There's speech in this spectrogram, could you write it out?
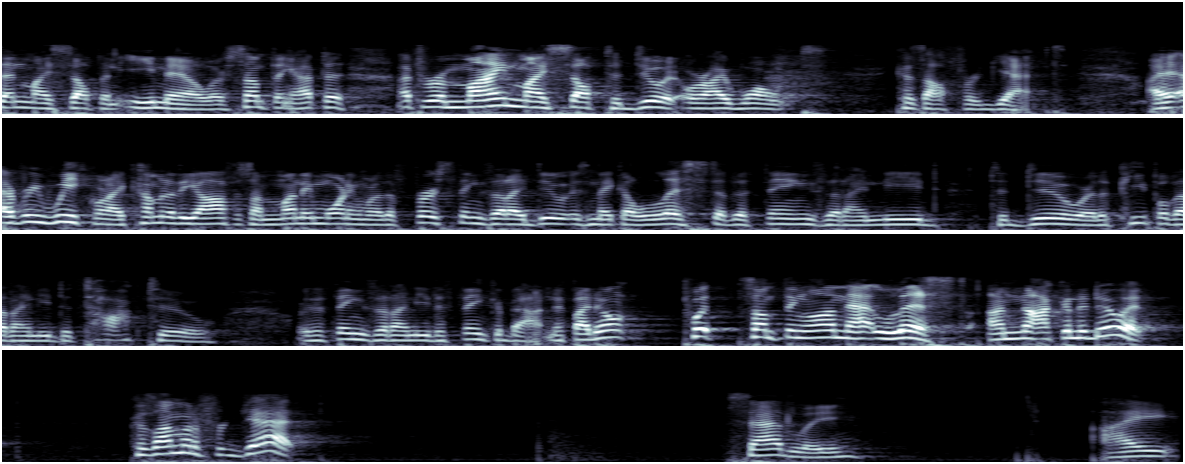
send myself an email or something. I have to, I have to remind myself to do it or I won't because I'll forget. I, every week when I come into the office on Monday morning, one of the first things that I do is make a list of the things that I need to do or the people that I need to talk to or the things that I need to think about. And if I don't put something on that list, I'm not going to do it because I'm going to forget. Sadly, I,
